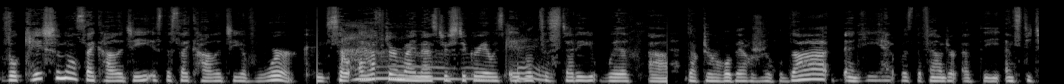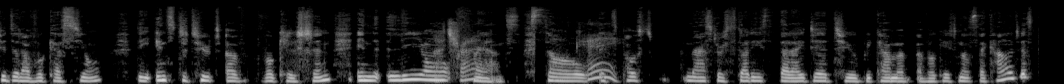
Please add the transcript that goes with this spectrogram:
Vocational psychology is the psychology of work. And so ah, after my master's degree, I was okay. able to study with uh, Dr. Robert Jourda, and he was the founder of the Institut de la Vocation, the Institute of Vocation in Lyon, right. France. So okay. it's post master studies that I did to become a, a vocational psychologist.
